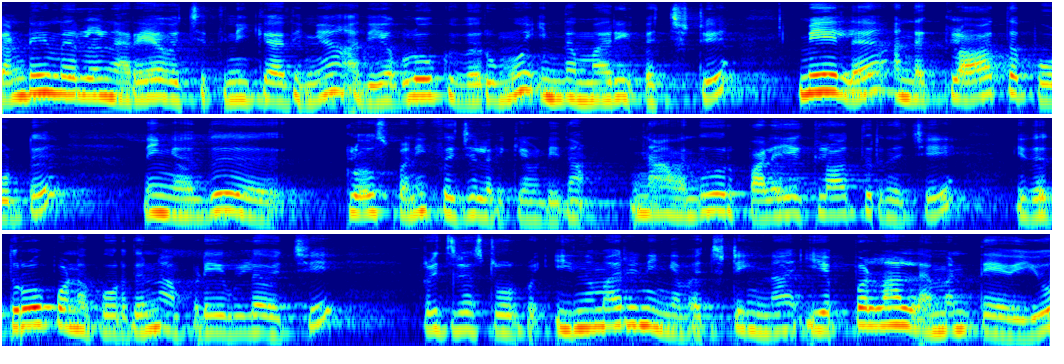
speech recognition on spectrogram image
கண்டெய்னரில் நிறையா வச்சு திணிக்காதீங்க. அது எவ்வளோக்கு வருமோ இந்த மாதிரி வச்சுட்டு மேலே அந்த கிளாத்தை போட்டு நீங்கள் வந்து க்ளோஸ் பண்ணி ஃப்ரிட்ஜில் வைக்க வேண்டியதான் நான் வந்து ஒரு பழைய கிளாத் இருந்துச்சு. இதை த்ரோ பண்ண போகிறதுன்னு அப்படியே உள்ளே வச்சு ஃப்ரிட்ஜில் ஸ்டோர் பண்ணி இந்த மாதிரி நீங்கள் வச்சிட்டிங்கன்னா எப்போல்லாம் லெமன் தேவையோ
